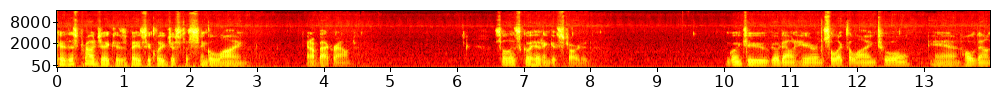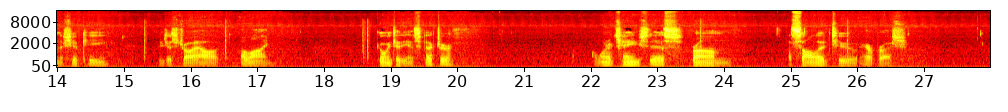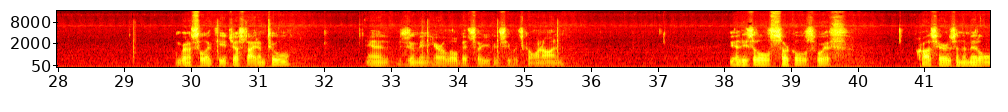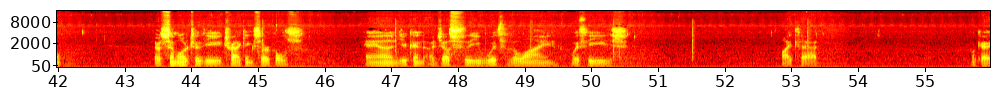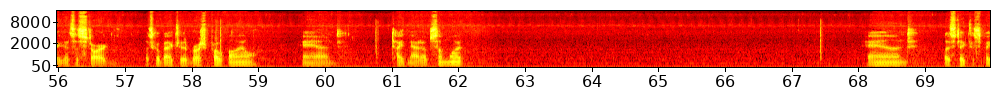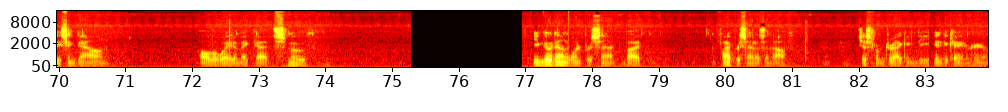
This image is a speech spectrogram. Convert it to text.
Okay, this project is basically just a single line and a background. So let's go ahead and get started. I'm going to go down here and select the line tool and hold down the shift key and just draw out a line. Go into the inspector. I want to change this from a solid to airbrush. I'm going to select the adjust item tool and zoom in here a little bit so you can see what's going on. You have these little circles with crosshairs in the middle. They're similar to the tracking circles and you can adjust the width of the line with these like that. Okay, that's a start. Let's go back to the brush profile and tighten that up somewhat. And let's take the spacing down all the way to make that smooth. You can go down to 1%, but 5% is enough just from dragging the indicator here.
